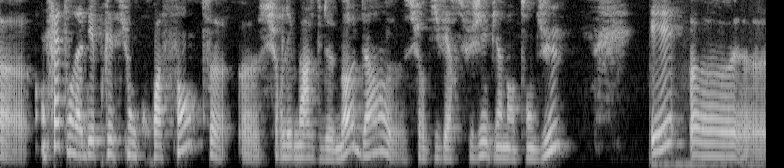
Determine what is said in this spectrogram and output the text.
Euh, en fait, on a des pressions croissantes euh, sur les marques de mode, hein, euh, sur divers sujets bien entendu, et euh,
